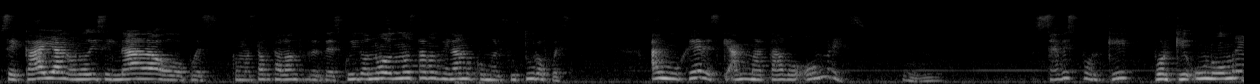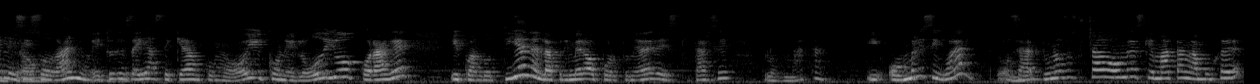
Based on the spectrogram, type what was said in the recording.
se callan o no dicen nada o pues como estamos hablando del descuido, no, no estamos mirando como el futuro, pues hay mujeres que han matado hombres ¿Sabes por qué? Porque un hombre les hizo daño. Entonces ellas se quedan como, hoy con el odio, coraje. Y cuando tienen la primera oportunidad de desquitarse, los matan. Y hombres igual. O sea, tú no has escuchado hombres que matan a mujeres.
